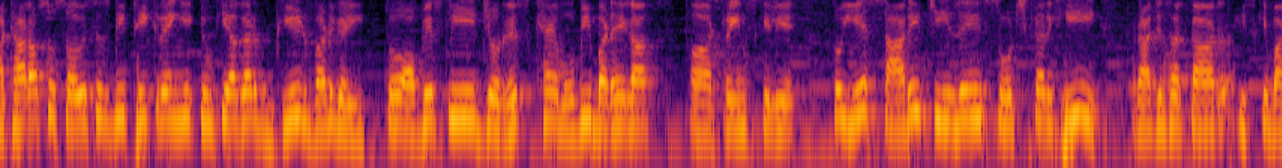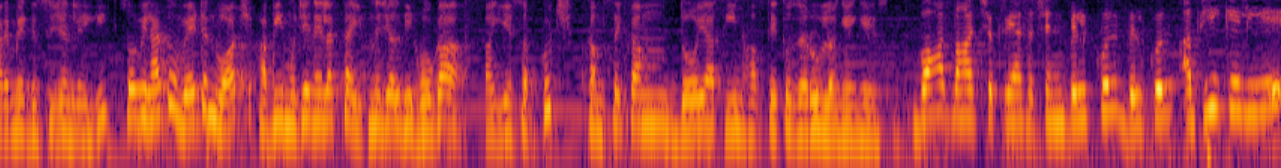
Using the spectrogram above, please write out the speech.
1800 सर्विसेज़ भी ठीक रहेंगी? क्योंकि अगर भीड़ बढ़ गई तो ऑब्वियसली जो रिस्क है वो भी बढ़ेगा ट्रेन्स के लिए। तो ये सारी चीज़ें सोचकर ही राज्य सरकार इसके बारे में डिसीज़न लेगी। So will have to wait and watch अभी मुझे नहीं लगता इतने जल्दी होगा ये सब कुछ। कम से कम दो या तीन हफ़्ते तो ज़रूर लगेंगे इसमें। बहुत बहुत शुक्रिया सचिन। बिल्कुल बिल्कुल। अभी के लिए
